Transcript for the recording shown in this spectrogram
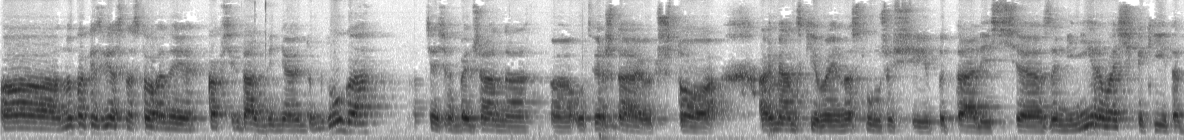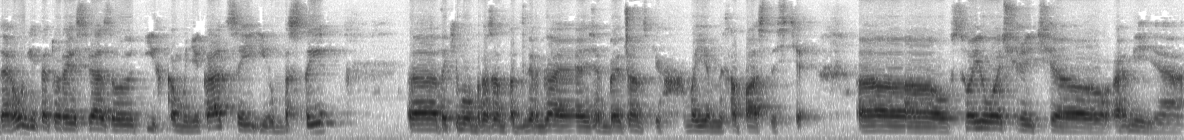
А, ну, как известно, стороны, как всегда, обвиняют друг друга. Азербайджана э, утверждают, что армянские военнослужащие пытались э, заминировать какие-то дороги, которые связывают их коммуникации, их мосты, э, таким образом подвергая азербайджанских военных опасности. В свою очередь Армения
